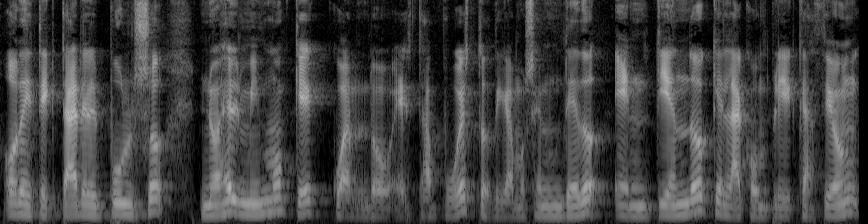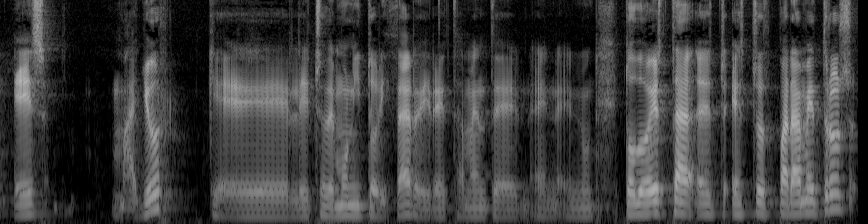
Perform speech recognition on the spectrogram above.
o detectar el pulso no es el mismo que cuando está puesto, digamos, en un dedo. Entiendo que la complicación es mayor que el hecho de monitorizar directamente en, un... Todos estos parámetros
